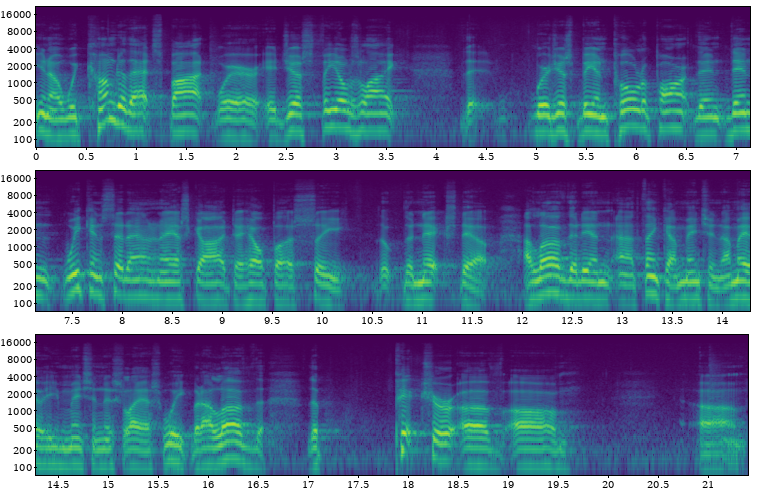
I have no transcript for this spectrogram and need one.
you know, we come to that spot where it just feels like the, we're just being pulled apart, then, then we can sit down and ask God to help us see the, the next step. I love that in, I think I mentioned, I may have even mentioned this last week, but I love the, the picture of, um, um,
